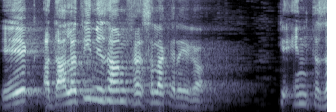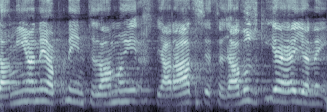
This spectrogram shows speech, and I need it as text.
ایک عدالتی نظام فیصلہ کرے گا کہ انتظامیہ نے اپنے انتظامی اختیارات سے تجاوز کیا ہے یا نہیں۔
